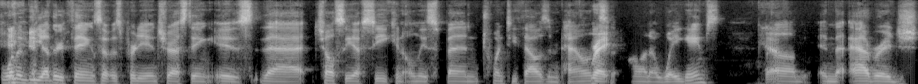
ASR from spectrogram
One of the other things that was pretty interesting is that Chelsea FC can only spend twenty thousand pounds Right. on away games. Yeah. Um, in the average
